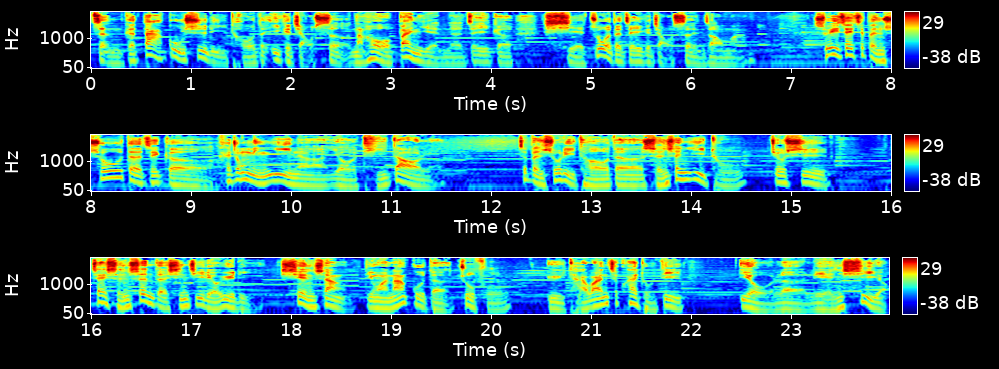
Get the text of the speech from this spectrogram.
整个大故事里头的一个角色，然后我扮演了这一个写作的这一个角色，你知道吗？所以在这本书的这个开宗明义呢，有提到了这本书里头的神圣意图，就是在神圣的星际流域里献上迪瓦纳古的祝福。与台湾这块土地有了联系哦，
